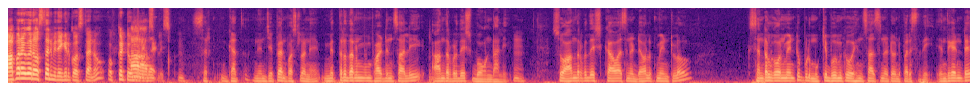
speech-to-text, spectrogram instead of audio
పాపారావు గారు వస్తాను మీ దగ్గరికి వస్తాను. ఒక్క టూ మినిట్స్. ప్లీజ్ సార్ గత నేను చెప్పాను ఫస్ట్లోనే మిత్రధర్మం పాటించాలి ఆంధ్రప్రదేశ్ బాగుండాలి. సో ఆంధ్రప్రదేశ్కి కావాల్సిన డెవలప్మెంట్లో సెంట్రల్ గవర్నమెంట్ ఇప్పుడు ముఖ్య భూమిక వహించాల్సినటువంటి పరిస్థితి. ఎందుకంటే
